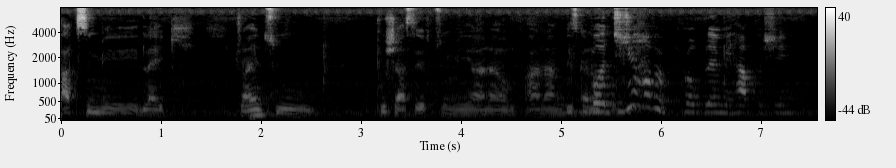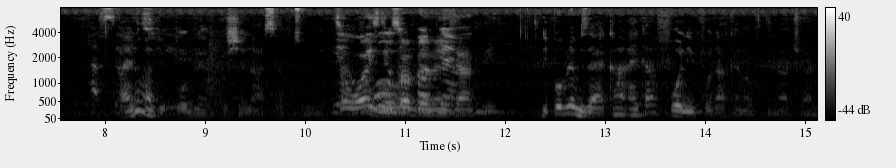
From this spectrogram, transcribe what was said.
asking me like trying to push herself to me and I'm and I'm this kind But of But did you have a problem with her pushing herself? I don't have to a problem pushing herself to me. Yeah, so what is was the the problem, exactly? The problem is that I can't I can't fall in for that kind of thing actually.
